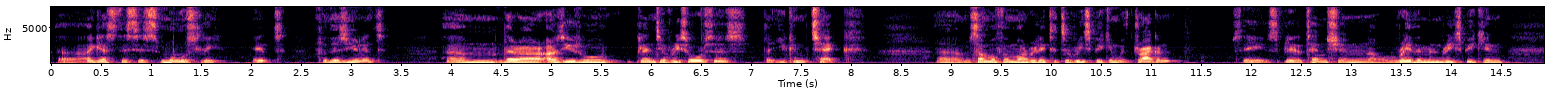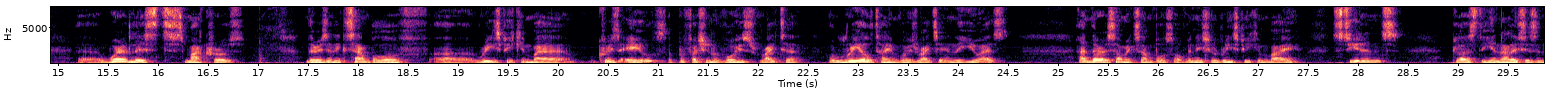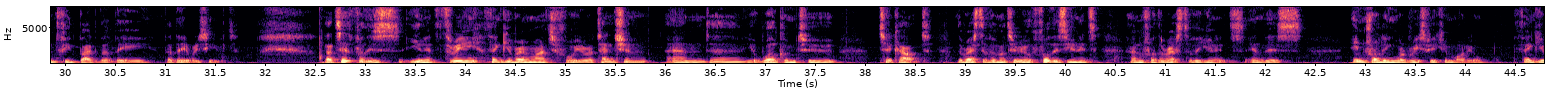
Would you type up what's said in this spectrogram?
Uh, I guess this is mostly it for this unit. Um, there are, as usual, plenty of resources that you can check. Um, some of them are related to re-speaking with Dragon, say split attention or rhythm and re-speaking, uh, word lists, macros. There is an example of uh, re-speaking by Chris Ailes, a professional voice writer, a real-time voice writer in the US. And there are some examples of initial re-speaking by students, plus the analysis and feedback that they that they received. That's it for this unit three. Thank you very much for your attention, and uh, you're welcome to check out the rest of the material for this unit and for the rest of the units in this intralingual re-speaking module. Thank you.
